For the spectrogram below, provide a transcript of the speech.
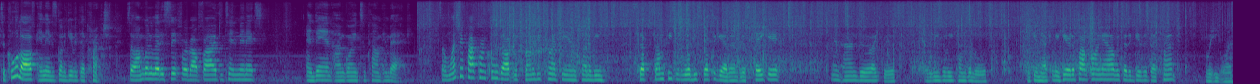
to cool off and then it's gonna give it that crunch. So I'm gonna let it sit for about five to 10 minutes and then I'm going to come and bag. So once your popcorn cools off, it's gonna be crunchy and it's gonna be stuck, some pieces will be stuck together. Just take it and undo it like this. It easily comes loose. You can actually hear the popcorn now because it gives it that crunch. I'm gonna eat one.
